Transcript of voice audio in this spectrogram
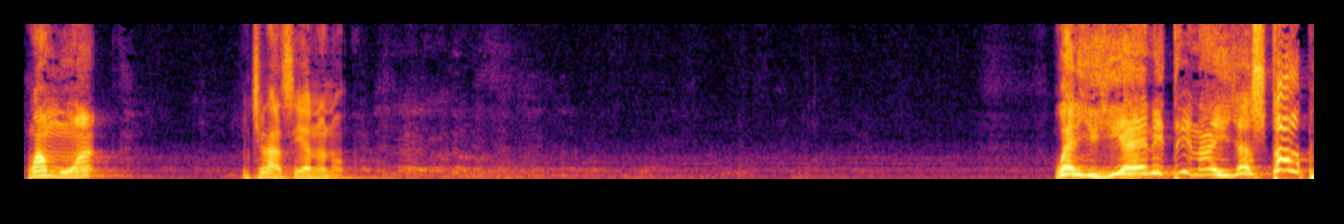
One more. no no. When you hear anything now, you just stop.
